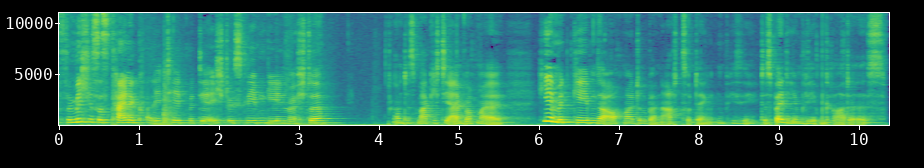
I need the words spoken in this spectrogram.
für mich ist es keine Qualität, mit der ich durchs Leben gehen möchte. Und das mag ich dir einfach mal hier mitgeben, da auch mal drüber nachzudenken, wie das bei dir im Leben gerade ist.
